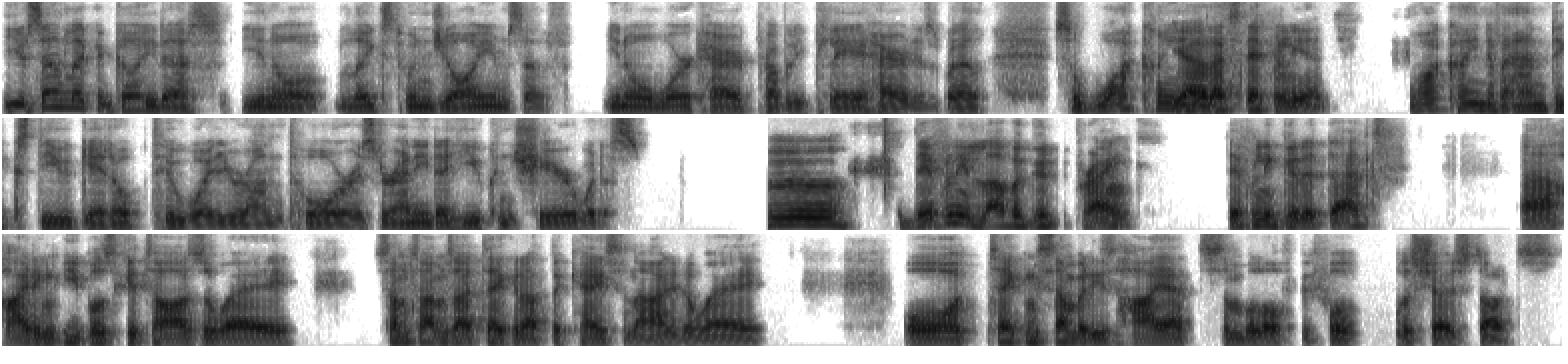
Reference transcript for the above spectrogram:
You sound like a guy that, you know, likes to enjoy himself. You know, work hard, probably play hard as well. So what kind Yeah, of Yeah, that's definitely it. What kind of antics do you get up to while you're on tour? Is there any that you can share with us? Mm, definitely love a good prank. Definitely good at that. Uh, hiding people's guitars away. Sometimes I take it out the case and hide it away. or taking somebody's hi-hat cymbal off before the show starts.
